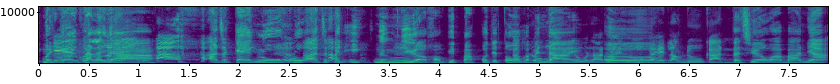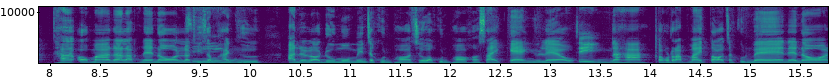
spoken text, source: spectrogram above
เหมือนแกล้งภรรยา หรือเปล่าอาจจะแกล้งลูกลูกอาจจะเป็นอีกหนึ่งเหยื่อของพี่ปั๊บโปเตโต้ก็เป็นได้ลูหลับอยู่แล้วถ่ายรูปเออไว้ให้เราดูกัน แต่เชื่อว่าบ้านเนี้ยถ้าออกมาน่ารักแน่นอนแล้วที่สำคัญจริงคือ อะเดี๋ยวรอดูโมเมนต์จากคุณพ่อเชื่อว่าคุณพ่อเขาใส่แกงอยู่แล้วจริง นะคะ ต้องรับไม้ต่อจากคุณแม่แน่นอน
